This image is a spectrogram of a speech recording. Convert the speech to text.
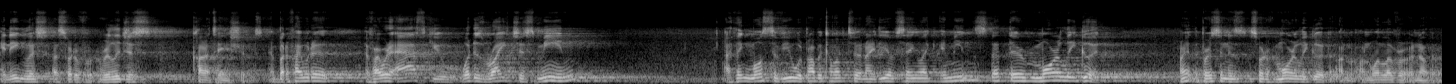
in English a sort of religious connotations. But if I were to if I were to ask you what does righteous mean, I think most of you would probably come up to an idea of saying like it means that they're morally good, right? The person is sort of morally good on, on one level or another.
